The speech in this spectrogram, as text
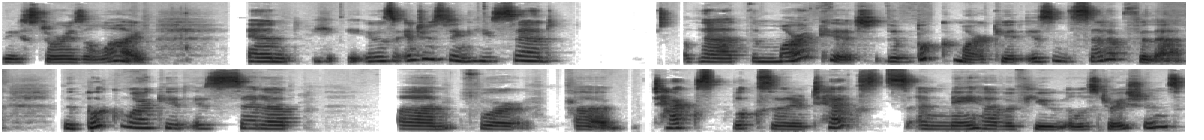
these stories alive. And he, it was interesting. He said, that the market, the book market, isn't set up for that. The book market is set up um, for uh, text books that are texts and may have a few illustrations,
